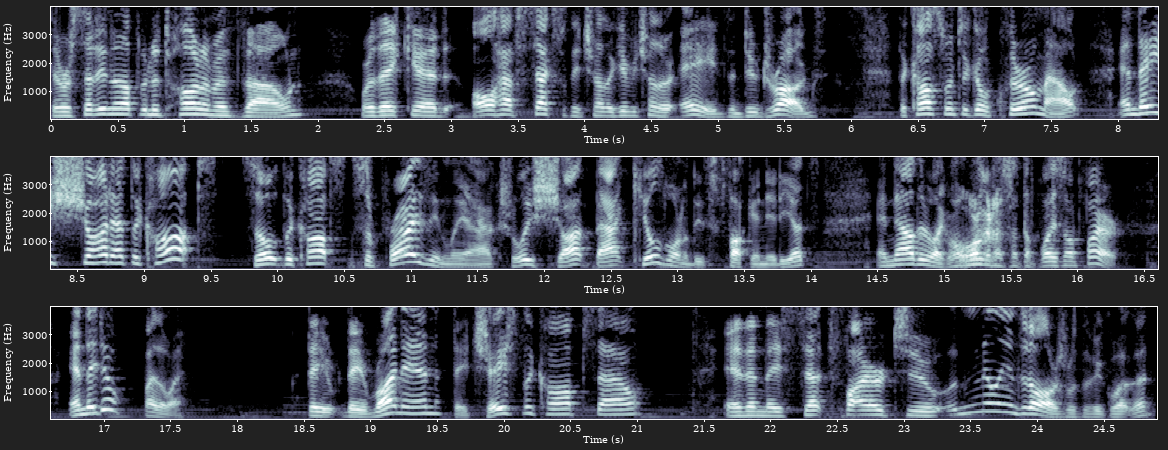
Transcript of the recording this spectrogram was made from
They were setting up an autonomous zone where they could all have sex with each other, give each other AIDS, and do drugs. The cops went to go clear them out, and they shot at the cops. So the cops, surprisingly, actually, shot back, killed one of these fucking idiots, and now they're like, "Well, we're gonna set the place on fire," and they do. By the way, they they run in, they chase the cops out, and then they set fire to millions of dollars worth of equipment.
